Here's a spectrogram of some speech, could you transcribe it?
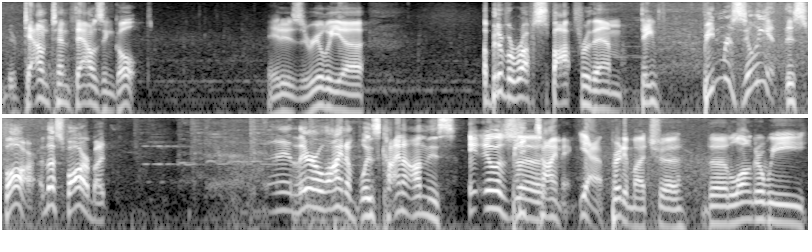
They're down 10,000 gold. It is really a, a bit of a rough spot for them. They've been resilient this far, thus far, but eh, their lineup was kind of on this It, it was Peak uh, timing. Yeah, pretty much. Uh, the longer we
